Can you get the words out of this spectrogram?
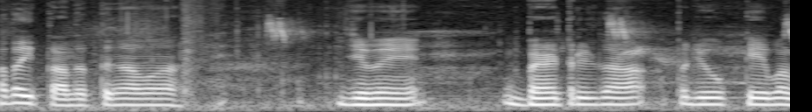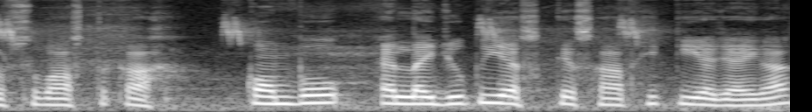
ਹਦਾਇਤਾਂ ਦਿੱਤੀਆਂ ਵਾ ਜਿਵੇਂ बैटरी का उपयोग केवल स्वास्थ्य का कॉम्बो एल आई यूपीएस के साथ ही किया जाएगा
